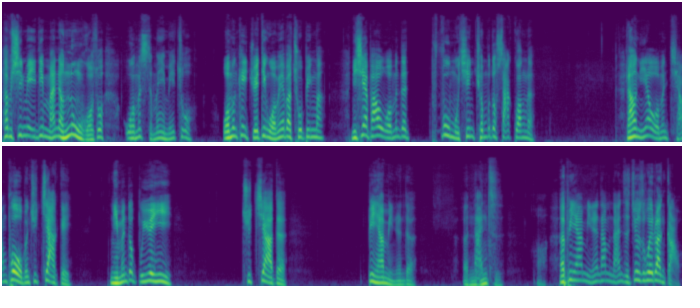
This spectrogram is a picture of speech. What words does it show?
他们心里面一定满了怒火，说：我们什么也没做，我们可以决定我们要不要出兵吗？你现在把我们的父母亲全部都杀光了。然后你要我们强迫我们去嫁给你们都不愿意去嫁的变雅敏人的呃男子啊，而便雅敏人他们男子就是会乱搞，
